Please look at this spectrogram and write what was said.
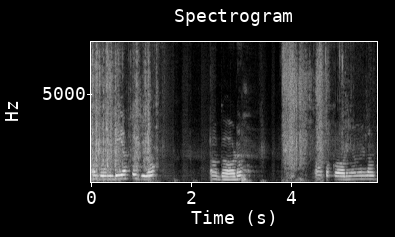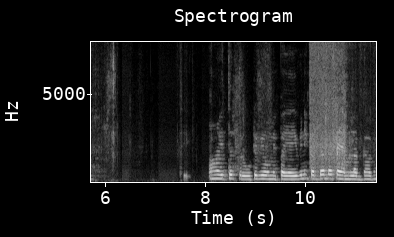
ਆ ਬੂੰਦੀ ਆ ਭੁਜੀਆ ਆ ਗੋੜ ਆ ਪਕੌੜੀਆਂ ਮੈਨੂੰ ਲੱਗਦਾ। ਆ ਇੱਧਰ ਫਰੂਟ ਵੀ ਉਵੇਂ ਪਏ ਇਹ ਵੀ ਨਹੀਂ ਕੱਢਣ ਦਾ ਟਾਈਮ ਲੱਗਾ ਗਾ।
